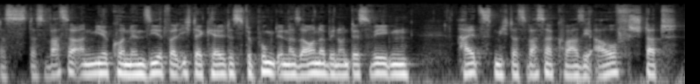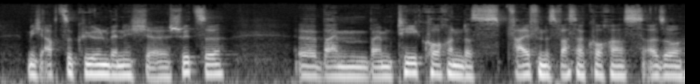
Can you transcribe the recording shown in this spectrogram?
das, das Wasser an mir kondensiert, weil ich der kälteste Punkt in der Sauna bin und deswegen heizt mich das Wasser quasi auf, statt mich abzukühlen, wenn ich äh, schwitze. Äh, beim, beim Tee kochen, das Pfeifen des Wasserkochers. Also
